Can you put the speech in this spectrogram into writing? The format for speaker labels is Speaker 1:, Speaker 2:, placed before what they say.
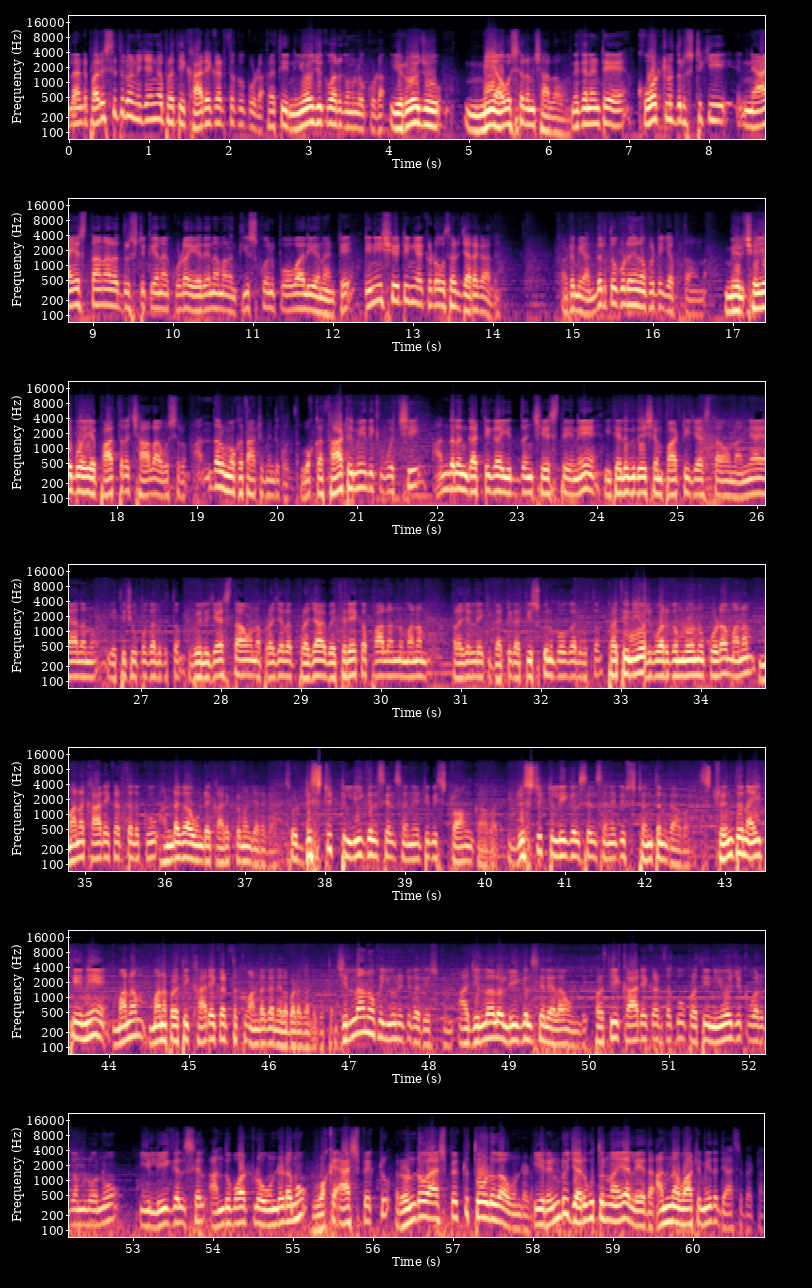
Speaker 1: ఇలాంటి పరిస్థితుల్లో నిజంగా ప్రతి కార్యకర్తకు కూడా ప్రతి నియోజకవర్గంలో కూడా ఈరోజు మీ అవసరం చాలా ఉంది. ఎందుకనంటే కోర్టుల దృష్టికి న్యాయస్థానాల దృష్టికైనా కూడా ఏదైనా మనం తీసుకొని పోవాలి అని అంటే ఇనిషియేటింగ్ ఎక్కడో ఒకసారి జరగాలి. అంటే మీ అందరితో కూడా నేను ఒకటి చెప్తా ఉన్నా. మీరు చేయబోయే పాత్ర చాలా అవసరం. అందరం ఒక తాటి మీదకి వద్దాం. ఒక తాటి మీదకి వచ్చి అందరం గట్టిగా యుద్ధం చేస్తేనే ఈ తెలుగుదేశం పార్టీ చేస్తా ఉన్న అన్యాయాలను ఎత్తి చూపగలుగుతాం. వీళ్ళు చేస్తా ఉన్న ప్రజల ప్రజా వ్యతిరేక పాలనను మనం ప్రజల్లోకి గట్టిగా తీసుకుని పోగలుగుతాం. ప్రతి నియోజకవర్గంలోనూ కూడా మనం మన కార్యకర్తలకు అండగా ఉండే కార్యక్రమం జరగాలి. సో డిస్ట్రిక్ట్ లీగల్ సెల్స్ అనేటివి స్ట్రాంగ్ కావాలి. డిస్ట్రిక్ట్ లీగల్ సెల్స్ అనేటివి స్ట్రెంగ్తన్ కావాలి. స్ట్రెంగ్తన్ అయితేనే మనం మన ప్రతి కార్యకర్తకు అండగా నిలబడగలుగుతాం. జిల్లాను ఒక యూనిట్గా తీసుకుని ఆ జిల్లాలో లీగల్ సెల్ ఎలా ఉంది? ప్రతి కార్యకర్తకు ప్రతి నియోజకవర్గంలోనూ ఈ లీగల్ సెల్ అందుబాటులో ఉండడము ఒక ఆస్పెక్ట్ రెండో ఆస్పెక్ట్ తోడుగా ఉండడం. ఈ రెండు జరుగుతున్నాయా లేదా అన్న వాటి మీద ధ్యాస పెట్టాలి.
